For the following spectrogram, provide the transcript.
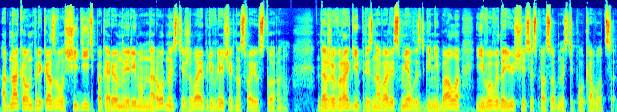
Однако он приказывал щадить покоренные Римом народности, желая привлечь их на свою сторону. Даже враги признавали смелость Ганнибала и его выдающиеся способности полководца.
